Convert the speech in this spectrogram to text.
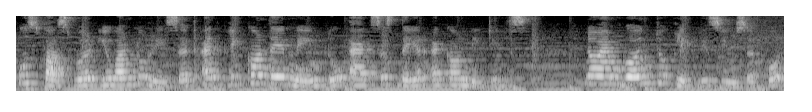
whose password you want to reset and click on their name to access their account details. Now I am going to click this user for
